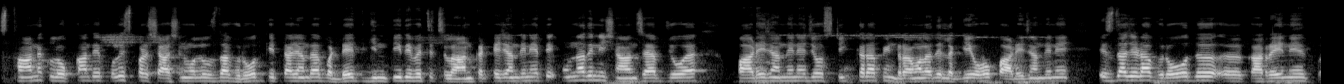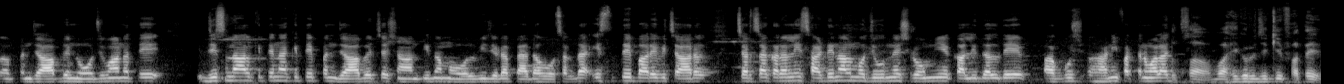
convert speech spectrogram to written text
ਸਥਾਨਕ ਲੋਕਾਂ ਦੇ ਪੁਲਿਸ ਪ੍ਰਸ਼ਾਸਨ ਵੱਲੋਂ ਉਸ ਦਾ ਵਿਰੋਧ ਕੀਤਾ ਜਾਂਦਾ, ਵੱਡੇ ਗਿਣਤੀ ਦੇ ਵਿੱਚ ਚਲਾਨ ਕੱਟੇ ਜਾਂਦੇ ਨੇ ਤੇ ਉਹਨਾਂ ਦੇ ਨਿਸ਼ਾਨ ਸਾਹਿਬ ਜੋ ਹੈ, ਪਾੜੇ ਜਾਂਦੇ ਨੇ, ਜੋ ਸਟicker ਆ, ਭਿੰਡਰਾਂ ਵਾਲਾ ਦੇ ਲੱਗੇ ਉਹ ਪਾੜੇ ਜਾਂਦੇ ਨੇ। ਇਸ ਦਾ ਜਿਹੜਾ ਵਿਰੋਧ ਕਰ ਰਹੇ ਨੇ ਪੰਜਾਬ ਦੇ ਨੌਜਵਾਨ ਅਤੇ ਜਿਸ ਨਾਲ ਕਿਤੇ ਨਾ ਕਿਤੇ ਪੰਜਾਬ ਵਿੱਚ ਸ਼ਾਂਤੀ ਦਾ ਮਾਹੌਲ ਵੀ ਜਿਹੜਾ ਪੈਦਾ ਹੋ ਸਕਦਾ ਇਸ ਦੇ ਬਾਰੇ ਵਿਚਾਰ, ਚਰਚਾ ਕਰਨ ਲਈ ਸਾਡੇ ਨਾਲ ਮੌਜੂਦ ਨੇ ਸ਼੍ਰੋਮਣੀ ਅਕਾਲੀ ਦਲ ਦੇ ਆਗੂ ਹਾਨੀ ਫੱਤਨਵਾਲਾ ਖਾਲਸਾ ਵਾਹਿਗੁਰੂ ਜੀ ਕੀ ਫਤਿਹ।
